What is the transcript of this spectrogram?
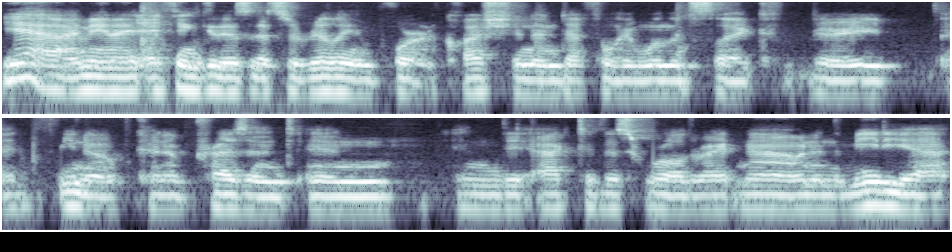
Yeah, I mean, I, I think it is. That's a really important question, and definitely one that's like very, uh, you know, kind of present in in the activist world right now, and in the media,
